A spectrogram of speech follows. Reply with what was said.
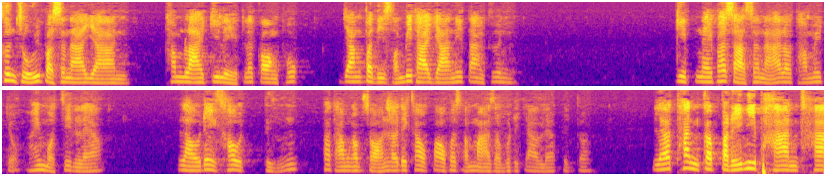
ขึ้นสู่วิปัสนาญาณทำลายกิเลสและกองทุกข์ยังปฏิสัมพิทาญาณที่ตั้งขึ้น กิจในพระศาสนาเราทำให้จบให้หมดสิ้นแล้ว เราได้เข้าถึงพระธรรมคำสอนเราได้เข้าเฝ้าพระสัมมาสัมพุทธเจ้าแล้วเป็นต้น แล้วท่านก็ปรินิพานคา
